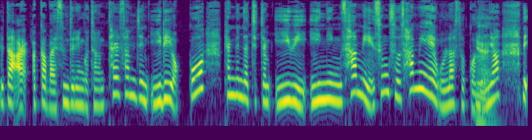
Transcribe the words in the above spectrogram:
일단 아, 까 말씀드린 것처럼 탈삼진 1위였고 평균 자책점 2위, 이닝 3위, 승수 3위에 올랐었거든요. 예. 근데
